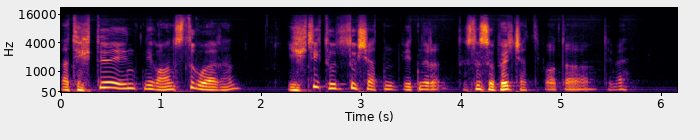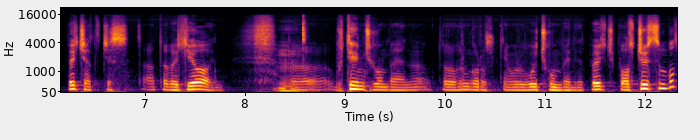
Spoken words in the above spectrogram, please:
За тэгтээ энд нэг онцлог байгаа нь эхлэх төлөвлөх шатанд бид нэр төслөөсөө болж чад одоо тийм ээ. Болж чадчихсан. За одоо болио одоо бүтээмж хүн байна одоо хөрөнгө оруулалтын өргөөж хүн байна гэж болж болж исэн бол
